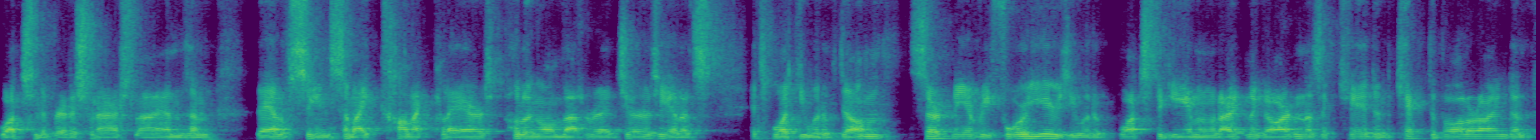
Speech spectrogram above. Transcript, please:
watching the British and Irish Lions and they'll have seen some iconic players pulling on that red jersey. And it's it's what you would have done certainly every four years you would have watched the game and went out in the garden as a kid and kicked the ball around and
